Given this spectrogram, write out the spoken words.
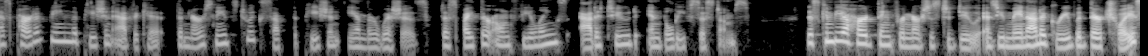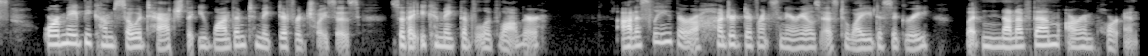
As part of being the patient advocate, the nurse needs to accept the patient and their wishes, despite their own feelings, attitude, and belief systems. This can be a hard thing for nurses to do, as you may not agree with their choice or may become so attached that you want them to make different choices so that you can make them live longer. Honestly, there are a hundred different scenarios as to why you disagree, but none of them are important.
